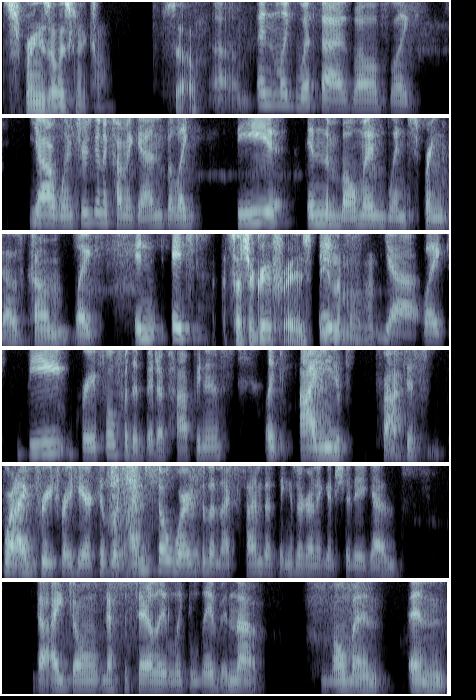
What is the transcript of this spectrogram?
spring is always going to come. So um and like with that as well it's like yeah winter's gonna come again but like be in the moment when spring does come. Like in it's it's such a great phrase be in the moment. yeah like be grateful for the bit of happiness. Like i need to practice what i preach right here because like i'm so worried for the next time that things are to get shitty again that i don't necessarily like live in that moment and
